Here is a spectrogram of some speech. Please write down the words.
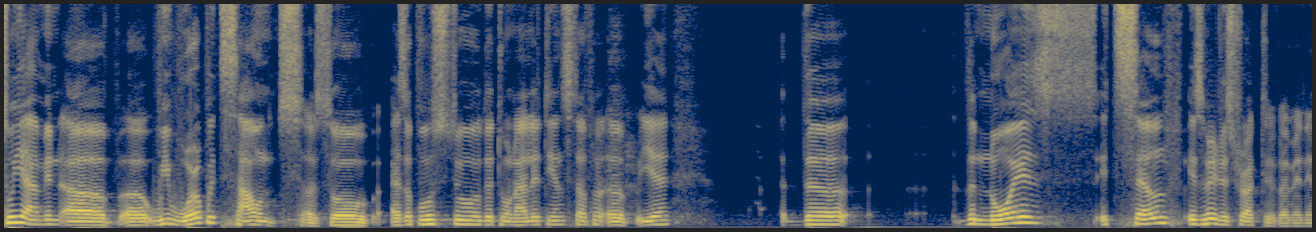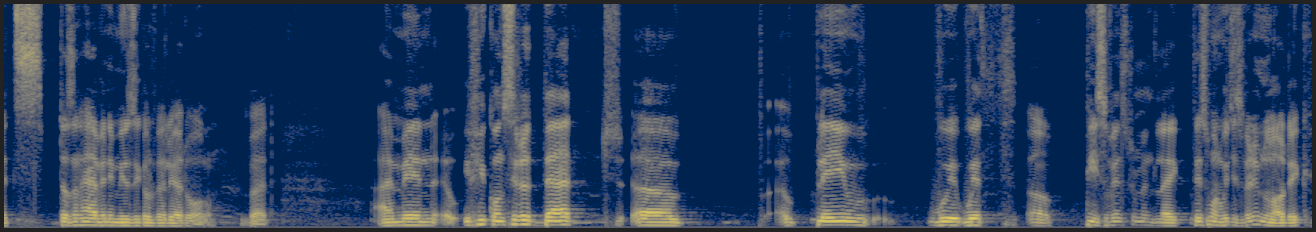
So yeah, I mean, uh, uh, we work with sounds. Uh, so as opposed to the tonality and stuff, uh, yeah, the the noise itself is very destructive. I mean, it's doesn't have any musical value at all. But I mean, if you consider that uh, playing with a piece of instrument like this one, which is very melodic,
